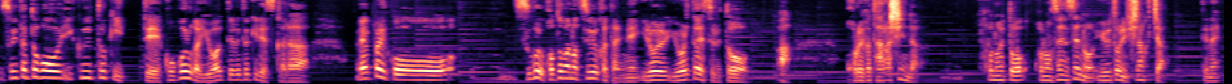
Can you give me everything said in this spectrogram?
そういったとこ行くときって心が弱ってるときですから、やっぱりこう、すごい言葉の強い方にね、いろいろ言われたりすると、あ、これが正しいんだ。この人、この先生の言う通りにしなくちゃってね、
